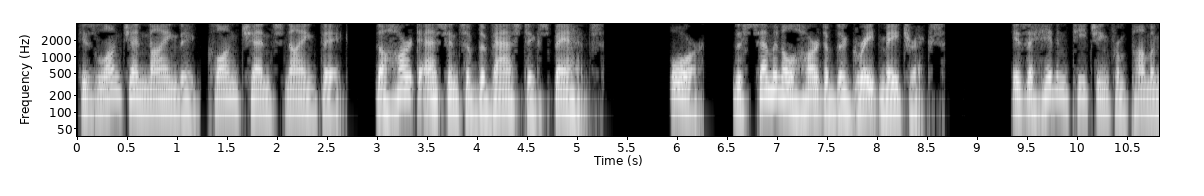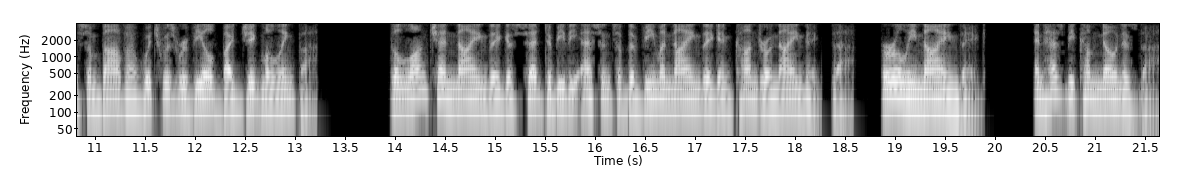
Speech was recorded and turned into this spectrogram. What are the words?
His Longchen Nyingthig Klong Chen Thig, the heart essence of the vast expanse, or the seminal heart of the great matrix, is a hidden teaching from Padmasambhava which was revealed by Jigme Lingpa. The Longchen Nyingthig is said to be the essence of the Vima Nyingthig and Khandro Nyingthig, the early Nyingthig, and has become known as the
